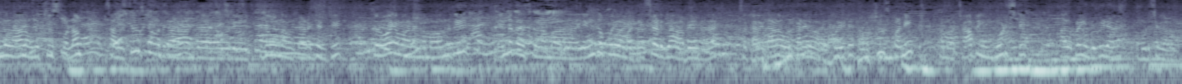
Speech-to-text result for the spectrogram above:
இந்த நாளை வந்து சூஸ் பண்ணோம். ஸோ அதை சூஸ் பண்ணதுக்கான அந்த ஒரு இதுவும் நமக்கு கிடச்சிருச்சு. சரி ஓகே மகளே நம்ம வந்துட்டு எந்த ட்ரெஸ்க்கு நம்ம எங்கே போய் நம்ம ட்ரெஸ் எடுக்கலாம் அப்படின்றத ஸோ கரெக்டான ஒரு கடையில் நம்ம போயிட்டு நம்ம சூஸ் பண்ணி நம்ம ஷாப்பிங் முடிச்சுட்டு அதுக்கப்புறம் இந்த வீடியோவை முடிச்சுக்கலாம்.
